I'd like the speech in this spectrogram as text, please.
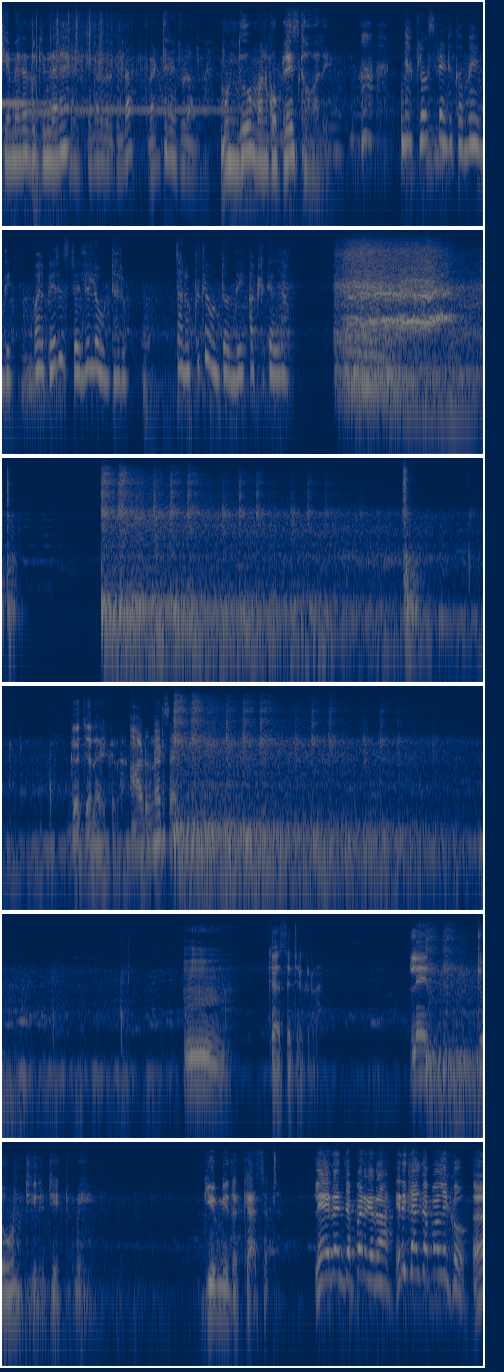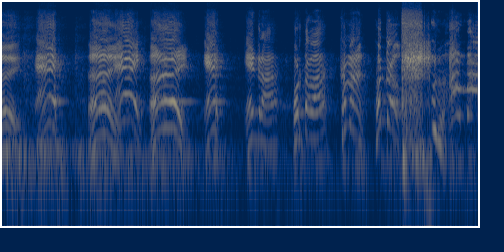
Camera దొరికిందా camera దొరికిందా? వెంటనే చూడాలరా. ముందు మనకు ప్లేస్ కావాలి. నా క్లోజ్ ఫ్రెండ్ ఒక అమ్మాయి ఉంది. వాళ్ళ పేరెంట్స్ ఢిల్లీలో ఉంటారు. తను ఒక్కతే ఉంటుంది. అక్కడికి వెళ్దాం. గజల ఇక్కడ. ఆడున్నాడు సార్. క్యాసెట్ ఎక్కడ? లేదు. Don't irritate me give me the cassette లేదని చెప్పాను కదా. ఎన్నిసార్లు చెప్పాలి నీకు? ఏంట్రా? కొడతావా? కమాన్ కొట్టు! అమ్మా!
